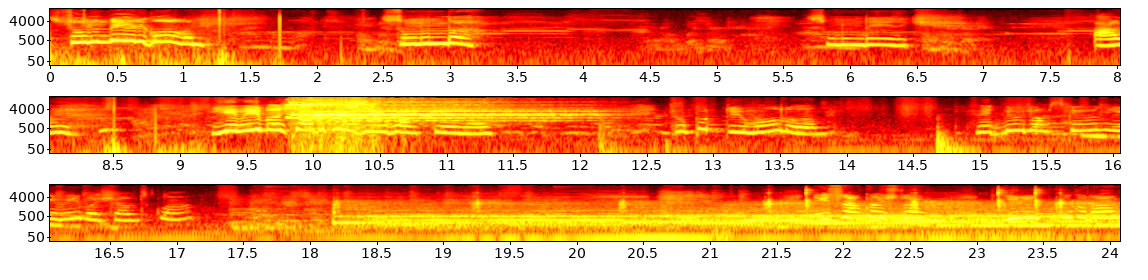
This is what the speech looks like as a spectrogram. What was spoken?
Sonunda yedik oğlum. Sonunda. Sonunda yedik. Abi. Yemeği başardık ya sana. Çok mutluyum oğlum. Fedmi hocam Skyrim'in yemeği başardık lan. Neyse arkadaşlar. Bugün bu kadar.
